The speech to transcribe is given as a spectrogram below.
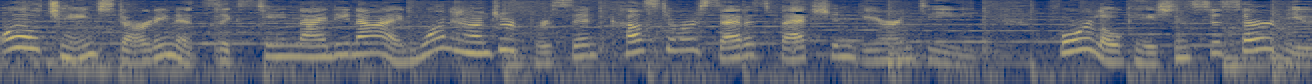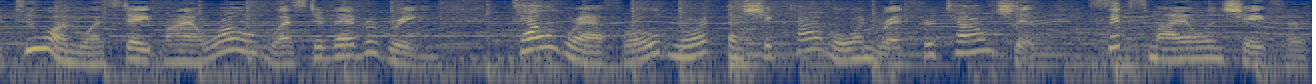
Oil change starting at $16.99. 100% customer satisfaction guaranteed. Four locations to serve you. Two on West 8 Mile Road, west of Evergreen. Telegraph Road, north of Chicago and Redford Township. Six Mile and Schaefer.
